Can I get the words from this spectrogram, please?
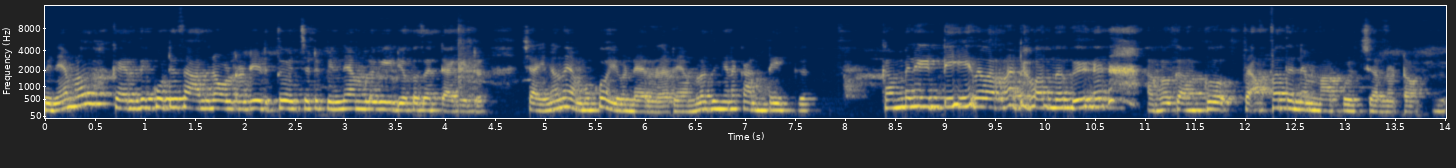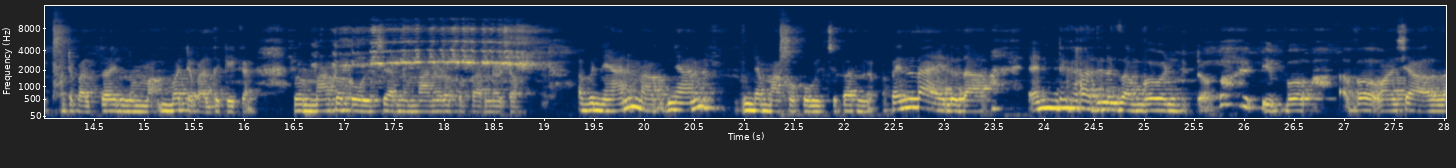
പിന്നെ നമ്മൾ കരുതി കൂട്ടി സാധനം ഓൾറെഡി എടുത്തു വെച്ചിട്ട് പിന്നെ നമ്മൾ വീഡിയോ ഒക്കെ സെറ്റാക്കിയിട്ട് പക്ഷെ അതിനൊന്നും നമുക്ക് ഒഴിവുണ്ടായിരുന്നില്ല കേട്ടോ. നമ്മളതിങ്ങനെ കണ്ടേക്ക്. കമ്പനി കിട്ടി എന്ന് പറഞ്ഞിട്ട് വന്നത് അപ്പോൾ കാക്കു അപ്പം തന്നെ ഉമ്മാക്ക് വിളിച്ചു പറഞ്ഞു കേട്ടോ. മറ്റേ പാലത്തായിരുന്നു ഉമ്മ ഉമ്മ ഒറ്റ പാലത്ത് കേൾക്കാൻ. അപ്പോൾ ഉമ്മാക്കൊക്കെ വിളിച്ചു പറഞ്ഞു ഉമ്മാനോടൊക്കെ പറഞ്ഞു കേട്ടോ. അപ്പം ഞാനും ഞാനും എന്റെ അമ്മാക്കൊക്കെ വിളിച്ച് പറഞ്ഞു. അപ്പം എന്തായാലും ഇതാ എന്റെ കാതിലും സംഭവം ഉണ്ട് കേട്ടോ ഇപ്പോൾ അപ്പോൾ മാഷാല്ല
